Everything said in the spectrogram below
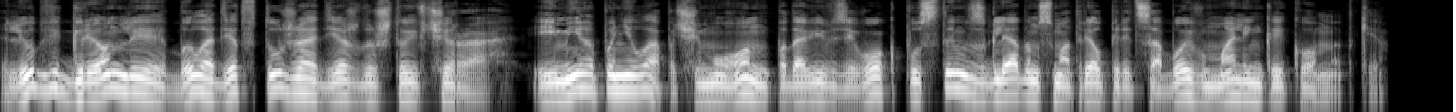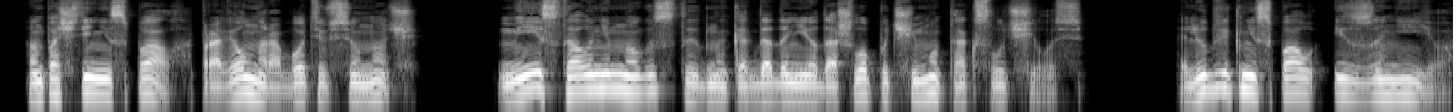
Людвиг Грёнли был одет в ту же одежду, что и вчера, и Мия поняла, почему он, подавив зевок, пустым взглядом смотрел перед собой в маленькой комнатке. Он почти не спал, провел на работе всю ночь. Мии стало немного стыдно, когда до нее дошло, почему так случилось. Людвиг не спал из-за нее.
